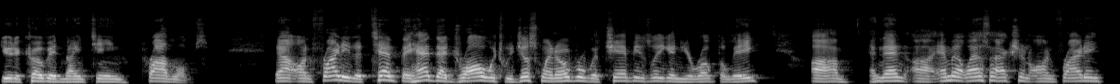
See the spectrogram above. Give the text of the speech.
due to COVID 19 problems. Now, on Friday the 10th, they had that draw, which we just went over with Champions League and Europa League. Um, and then uh, MLS action on Friday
